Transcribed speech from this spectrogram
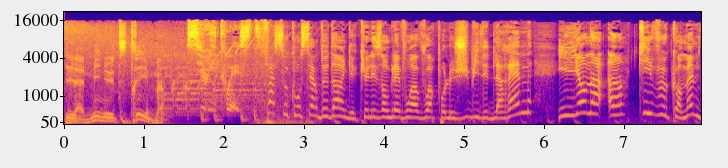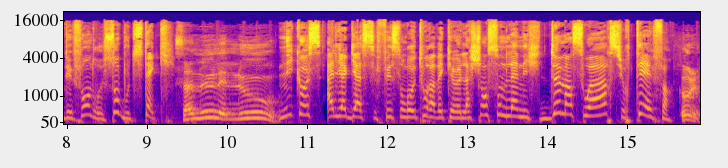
La Minute Stream. sur It West. Face au concert de dingue que les Anglais vont avoir pour le jubilé de la reine, il y en a un qui veut quand même défendre son bout de steak. Salut les loups Nikos Aliagas fait son retour avec euh, la chanson de l'année demain soir sur TF1. Cool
